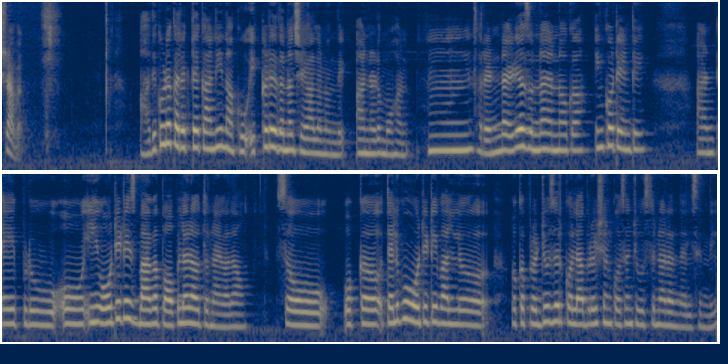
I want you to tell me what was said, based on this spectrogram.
శ్రవణ్. అది కూడా కరెక్టే కానీ నాకు ఇక్కడ ఏదన్నా చేయాలని ఉంది అన్నాడు మోహన్. రెండు ఐడియాస్ ఉన్నాయన్నావుగా. ఇంకోటి ఏంటి అంటే ఇప్పుడు ఓ ఈ ఓటీటీస్ బాగా పాపులర్ అవుతున్నాయి కదా. సో ఒక తెలుగు ఓటీటీ వాళ్ళు ఒక ప్రొడ్యూసర్ కొలాబరేషన్ కోసం చూస్తున్నారని తెలిసింది.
